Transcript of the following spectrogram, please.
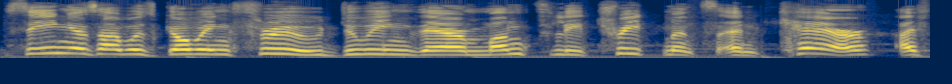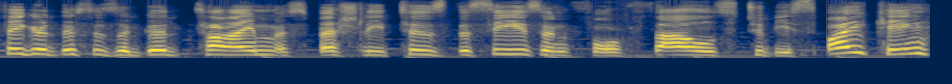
seeing as I was going through doing their monthly treatments and care, I figured this is a good time, especially tis the season for phals to be spiking,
